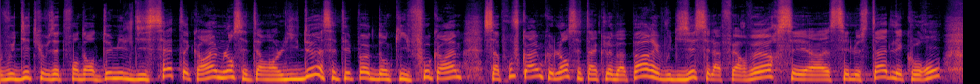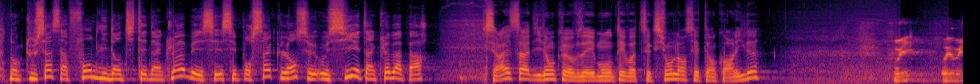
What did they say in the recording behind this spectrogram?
vous, dites que vous êtes fondé en 2017, quand même, Lens était en en Ligue 2 à cette époque. Donc il faut quand même, ça prouve quand même que Lens est un club à part. Et vous disiez, c'est la ferveur, c'est euh, le stade, les corons. Donc tout ça, ça fonde l'identité d'un club. Et c'est pour ça que Lens aussi est un club à part. C'est vrai ça, dis donc, vous avez monté votre section, Lens était encore en Ligue 2 Oui, oui, oui.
